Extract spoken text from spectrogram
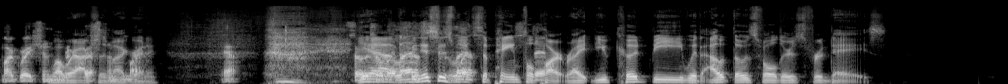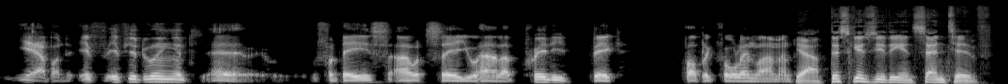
migration. While we're actually migrating. Yeah. So, yeah, so last, I mean, this is what's the painful step. part, right? You could be without those folders for days. Yeah, but if if you're doing it uh, for days, I would say you have a pretty big public folder environment. Yeah, this gives you the incentive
